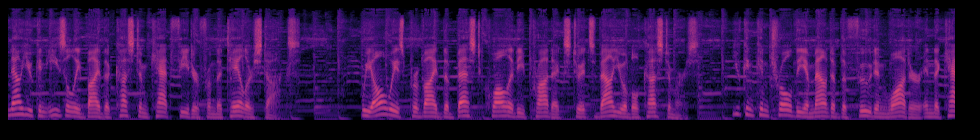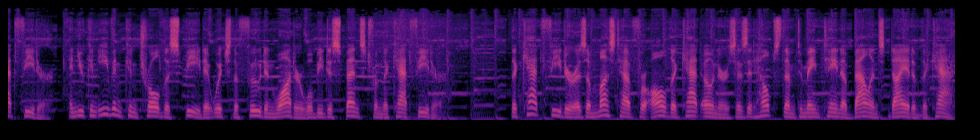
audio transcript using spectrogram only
Now you can easily buy the custom cat feeder from the TailorStocks. We always provide the best quality products to its valuable customers. You can control the amount of the food and water in the cat feeder, and you can even control the speed at which the food and water will be dispensed from the cat feeder. The cat feeder is a must-have for all the cat owners as it helps them to maintain a balanced diet of the cat.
